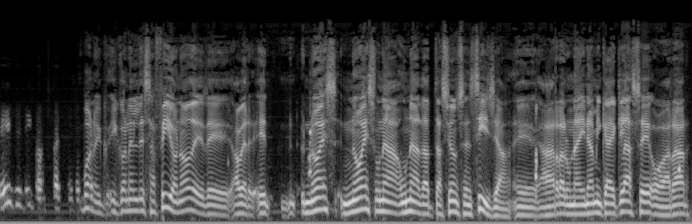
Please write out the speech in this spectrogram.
Sí, sí, sí, Bueno, y, con el desafío, ¿no? De, a ver, eh, no es no es una, una adaptación sencilla, eh, agarrar una dinámica de clase o agarrar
